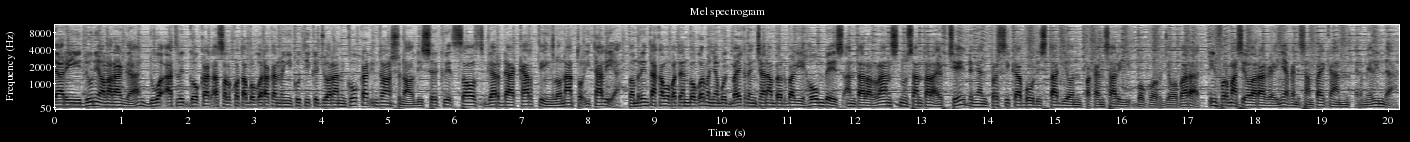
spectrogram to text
Dari dunia olahraga, dua atlet go-kart asal kota Bogor akan mengikuti kejuaraan go-kart internasional di sirkuit Garda Karting, Lonato, Italia. Pemerintah Kabupaten Bogor menyambut baik rencana berbagi home base antara Rans Nusantara FC dengan Persikabo di Stadion Pakansari, Bogor, Jawa Barat. Informasi olahraga ini akan disampaikan Ermelinda.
